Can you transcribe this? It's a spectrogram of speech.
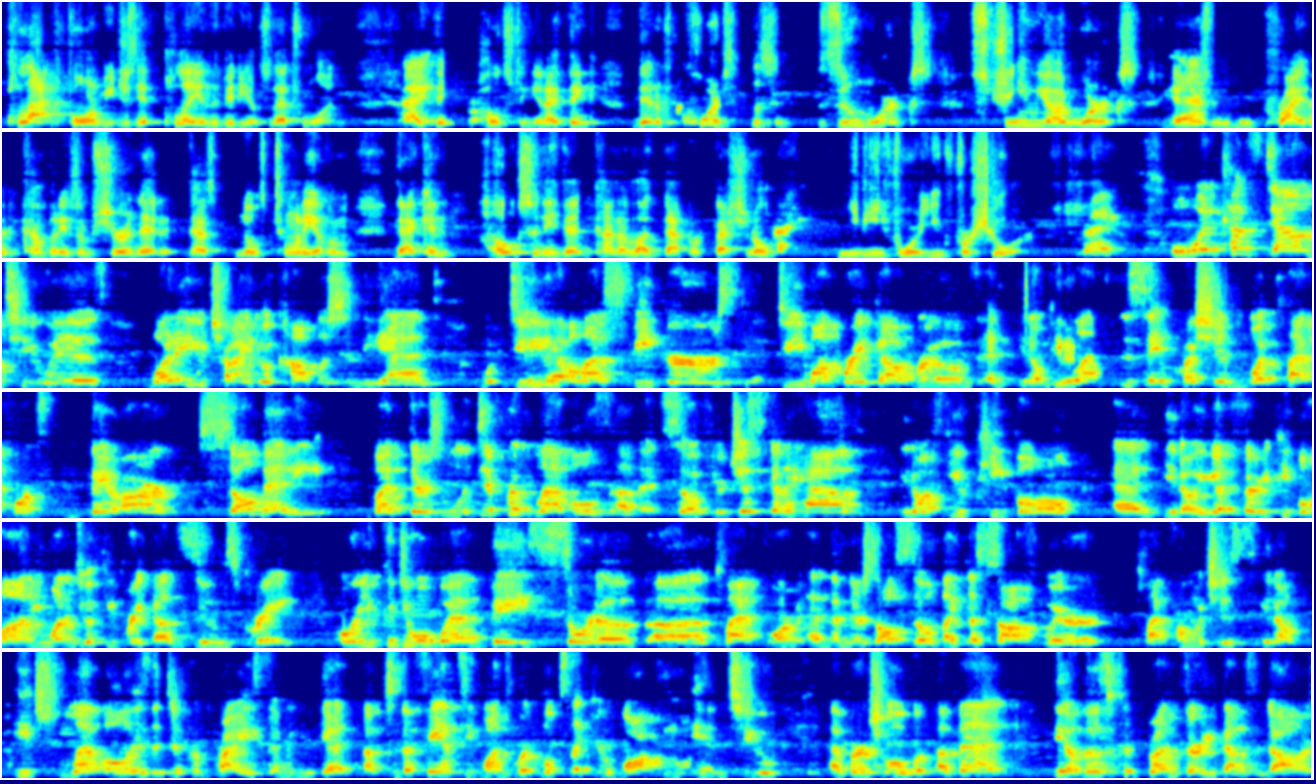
platform, you just hit play in the video. So that's one. Right. I think for hosting. And I think then, of course, listen, Zoom works, StreamYard works, and yeah. there's many private companies, I'm sure, and that has knows 20 of them that can host an event kind of like that professional right. TV for you for sure. Right. Well, what it comes down to is what are you trying to accomplish in the end? Do you have a lot of speakers? Do you want breakout rooms? And you know, people yeah. ask the same question: What platforms? There are so many but there's different levels of it. So if you're just going to have, you know, a few people and, you know, you got 30 people on and you want to do a few breakouts, Zoom's great. Or you could do a web-based sort of uh, platform, and then there's also like a software platform, which is, you know, each level is a different price. And when you get up to the fancy ones where it looks like you're walking into a virtual event, you know, those could run $30,000.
